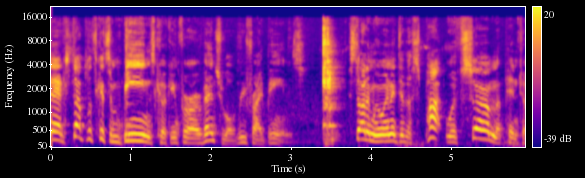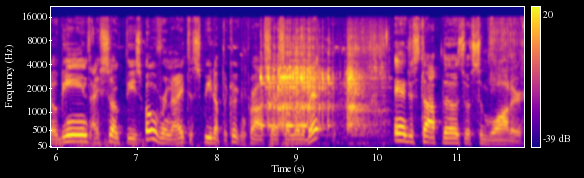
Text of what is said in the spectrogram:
Next up, let's get some beans cooking for our eventual refried beans. Starting going into this pot with some pinto beans. I soaked these overnight to speed up the cooking process a little bit. And just top those with some water.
